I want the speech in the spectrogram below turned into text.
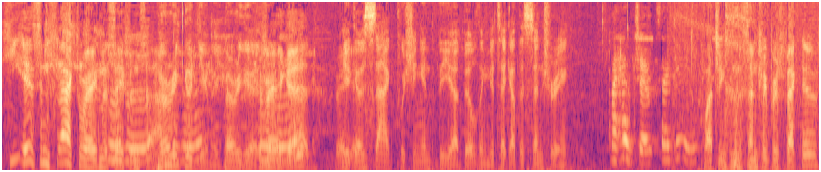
He is, in fact, wearing the safe and sound. Very good, Yumi. Very good. Very good. Very Here good. goes Sag pushing into the uh, building to take out the sentry. I have jokes, I do. Watching from the sentry perspective,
